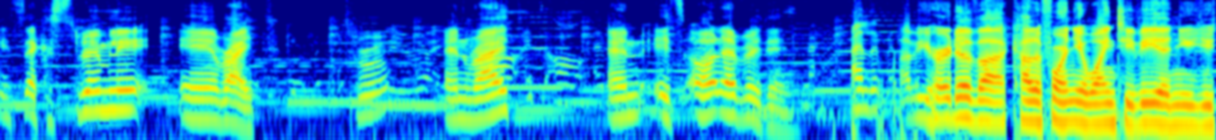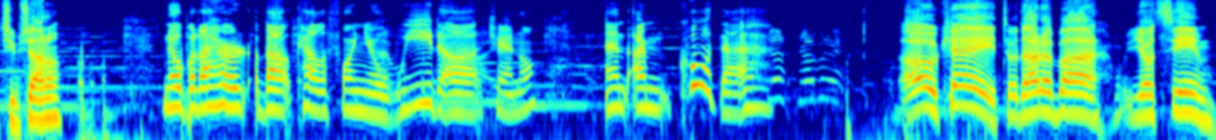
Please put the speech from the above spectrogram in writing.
It's extremely uh, right. True and right, and it's all everything. I live Have you heard of uh, California Wine TV, a new YouTube channel? No, but I heard about California Weed uh, channel, and I'm cool with that. Okay, toda raba, yotzim.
